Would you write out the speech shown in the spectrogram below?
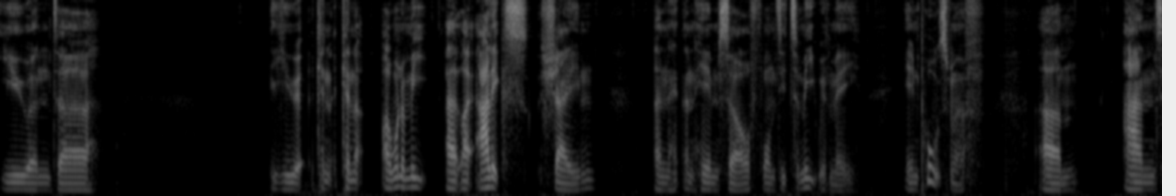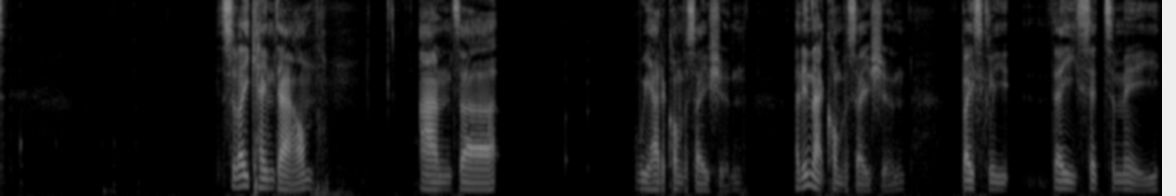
you and uh, you can can I want to meet uh, like Alex Shane and and himself wanted to meet with me in Portsmouth, um, and so they came down and uh, we had a conversation, and in that conversation, basically they said to me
